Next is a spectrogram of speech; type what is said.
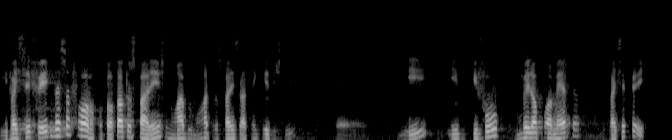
E vai ser feito dessa forma, com total transparência, não abro mão, a transparência ela tem que existir e, e que for o melhor para o América, vai ser feito.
